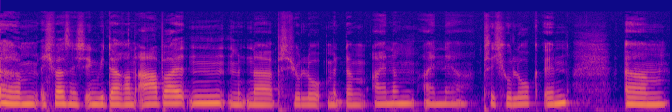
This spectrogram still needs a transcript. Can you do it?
ähm, ich weiß nicht, irgendwie daran arbeiten mit einer Psycholo mit einem, einem einer Psychologin, ähm,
